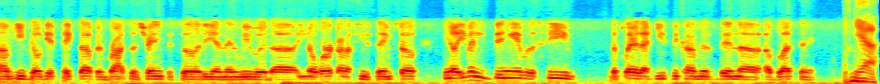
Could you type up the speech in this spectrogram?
Um, he'd go get picked up and brought to the training facility, and then we would, uh, you know, work on a few things. So, you know, even being able to see the player that he's become has been a, a blessing. Yeah.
